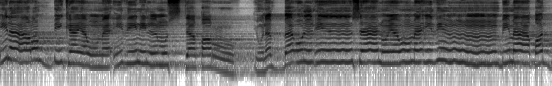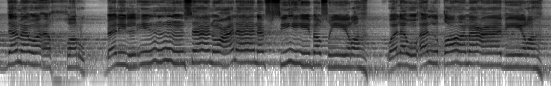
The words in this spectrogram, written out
إلى ربك يومئذ المستقر. ينبأ الإنسان يومئذ بما قدم وأخر. بل الإنسان على نفسه بصيرة. ولو ألقى معاذيره.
